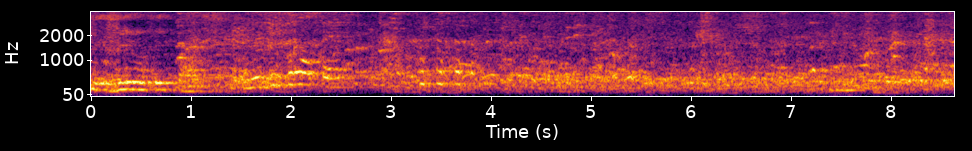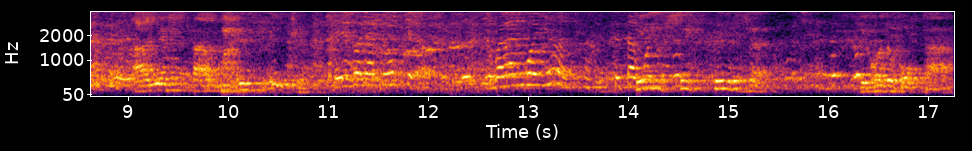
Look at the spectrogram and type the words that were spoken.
Vivemos em paz. Nous vivons en paix. Aí está mais rica. Et voilà donc, voilà le moyen. C'est à moi. Eu voltar,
